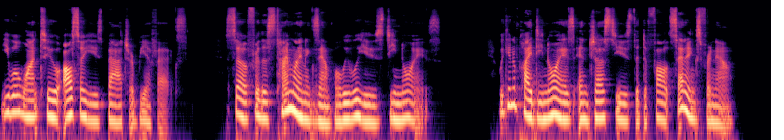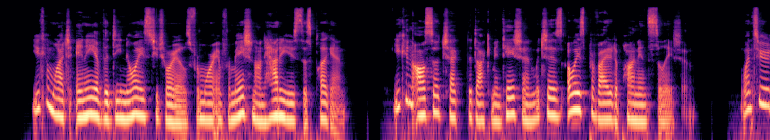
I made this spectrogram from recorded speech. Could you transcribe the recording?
you will want to also use batch or BFX. So for this timeline example, we will use denoise. We can apply denoise and just use the default settings for now. You can watch any of the denoise tutorials for more information on how to use this plugin. You can also check the documentation, which is always provided upon installation. Once you're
